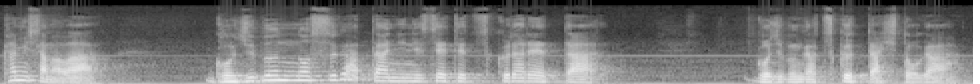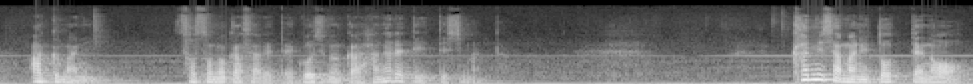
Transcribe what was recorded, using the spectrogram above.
神様はご自分の姿に似せて作られたご自分が作った人が悪魔にそそのかされてご自分から離れていってしまった。神様にとっての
